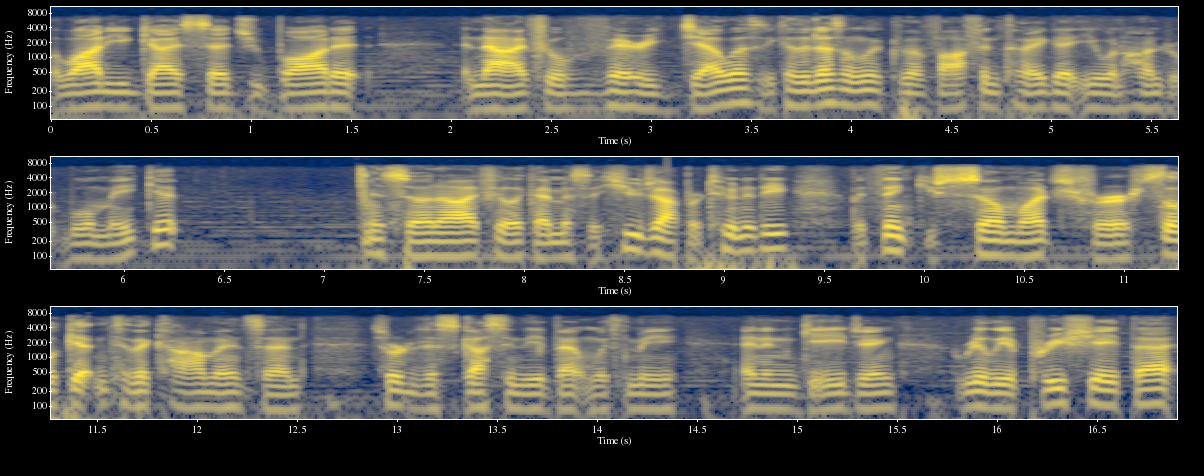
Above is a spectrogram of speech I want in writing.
A lot of you guys said you bought it, and now I feel very jealous because it doesn't look like the Waffenträger E100 will make it and so now I feel like I missed a huge opportunity, but thank you so much for still getting to the comments and sort of discussing the event with me and engaging. Really appreciate that.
